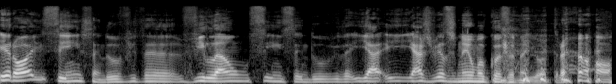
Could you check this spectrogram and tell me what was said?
Herói, sim, sem dúvida. Vilão, sim, sem dúvida. E, e às vezes nem uma coisa nem outra. oh,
